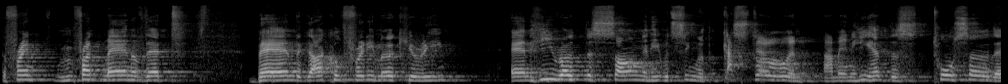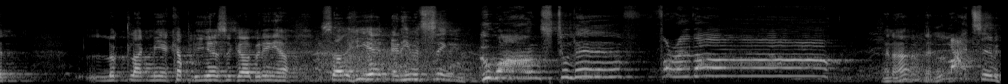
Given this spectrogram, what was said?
The front, front man of that band, a guy called Freddie Mercury, and he wrote this song and he would sing with gusto. And I mean, he had this torso that looked like me a couple of years ago, but anyhow, so he had, and he would sing, Who wants to live forever? You know, the lights in,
